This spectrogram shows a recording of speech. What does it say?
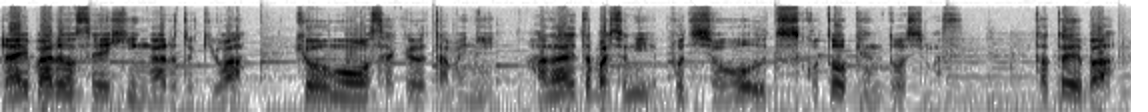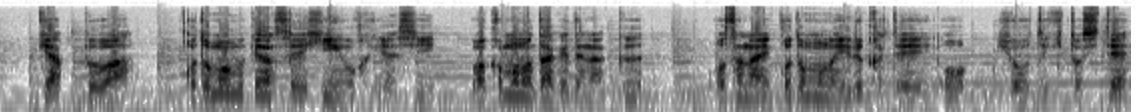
ライバルの製品があるときは競合を避けるために離れた場所にポジションを移すことを検討します。例えばギャップは子供向けの製品を増やし若者だけでなく幼い子供のいる家庭を標的として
